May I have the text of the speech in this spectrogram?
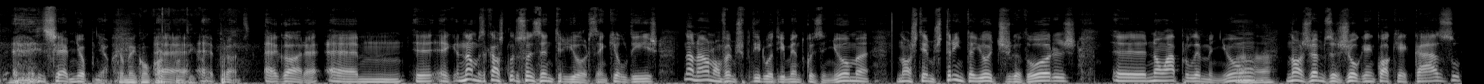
isso já é a minha opinião. Também concordo uh, contigo. Uh, pronto, agora, um, não, mas aquelas declarações anteriores em que ele diz: não, não, não vamos pedir o adiamento de coisa nenhuma, nós temos 38 jogadores, não há problema nenhum, -huh. nós vamos a jogo em qualquer caso,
